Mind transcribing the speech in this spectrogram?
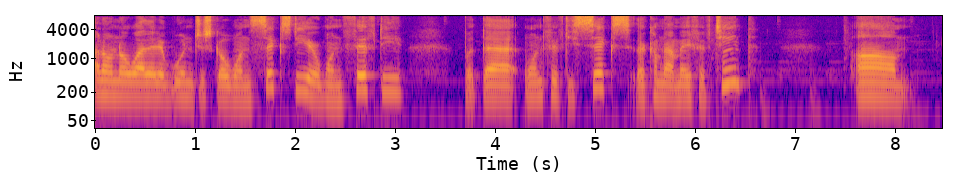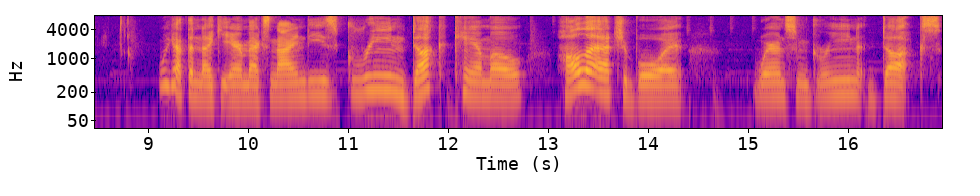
i don't know why they wouldn't just go 160 or 150 but that 156 they're coming out may 15th um, we got the nike air max 90s green duck camo holla at your boy wearing some green ducks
